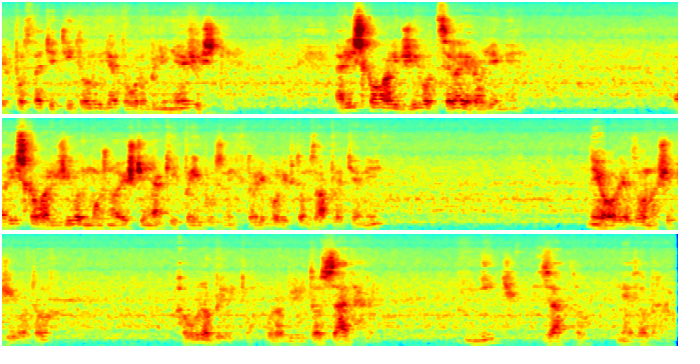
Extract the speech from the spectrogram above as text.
že v podstate títo ľudia to urobili nežistne. Riskovali život celej rodiny, riskovali život možno ešte nejakých príbuzných, ktorí boli v tom zapletení, nehovoriac o našich životoch, a urobili to. Urobili to zadarmo. Nič za to nezobrali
